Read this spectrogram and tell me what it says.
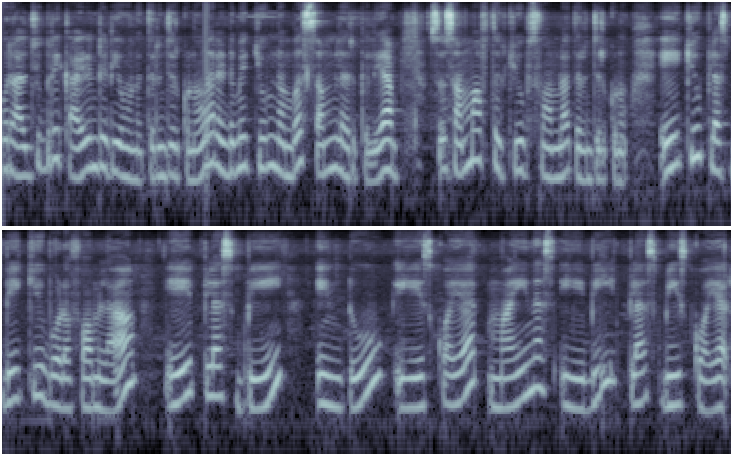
ஒரு அல்ஜிப்ரிக் ஐடென்டிட்டி ஒன்று தெரிஞ்சிருக்கணும். ரெண்டுமே க்யூப் நம்பர் சம்மில் இருக்கு இல்லையா? So sum of the cubes formula தெரிஞ்சிருக்கணும். ஏ க்யூப் ப்ளஸ் பி க்யூபோட formula A plus B into A square minus AB plus B square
